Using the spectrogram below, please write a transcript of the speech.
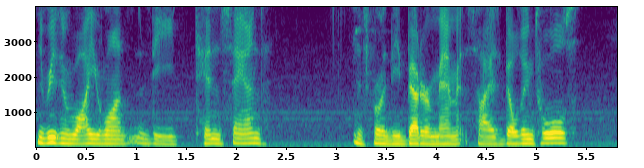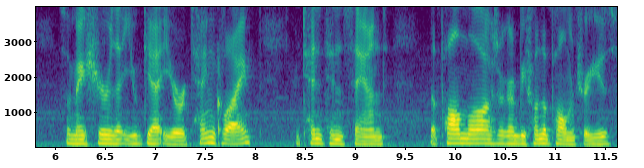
the reason why you want the tin sand is for the better mammet sized building tools. So make sure that you get your 10 clay, your 10 tin sand, the palm logs are going to be from the palm trees,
